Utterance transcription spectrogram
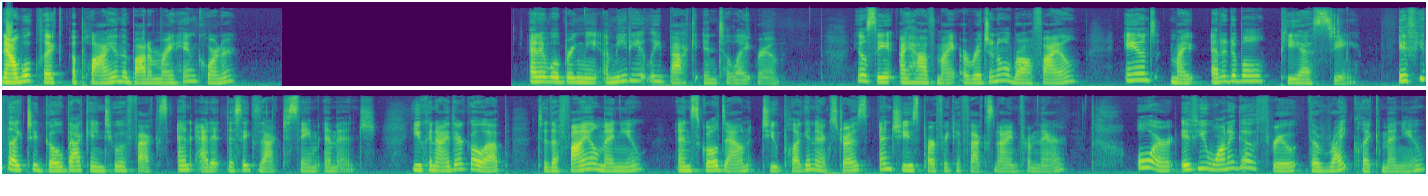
Now we'll click apply in the bottom right hand corner and it will bring me immediately back into Lightroom. You'll see I have my original RAW file and my editable PSD. If you'd like to go back into Effects and edit this exact same image, you can either go up to the File menu and scroll down to Plugin Extras and choose Perfect Effects 9 from there. Or if you want to go through the right click menu,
